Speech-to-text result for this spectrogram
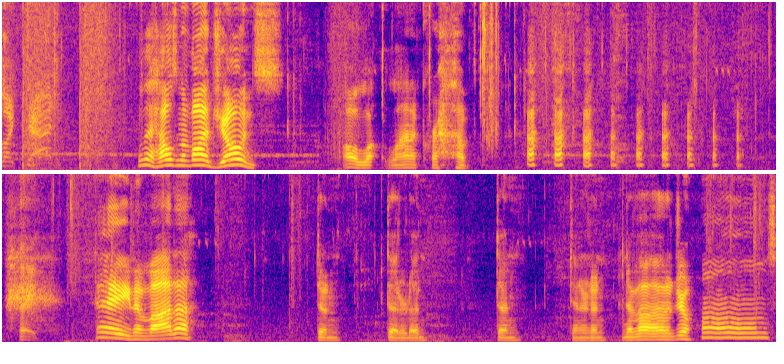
Like that? Who the hell's Nevada Jones? Oh, L Lara Croft. Hey, Hey, Nevada. Dun, dun, dun, dun, dun, dun, Nevada Jones.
